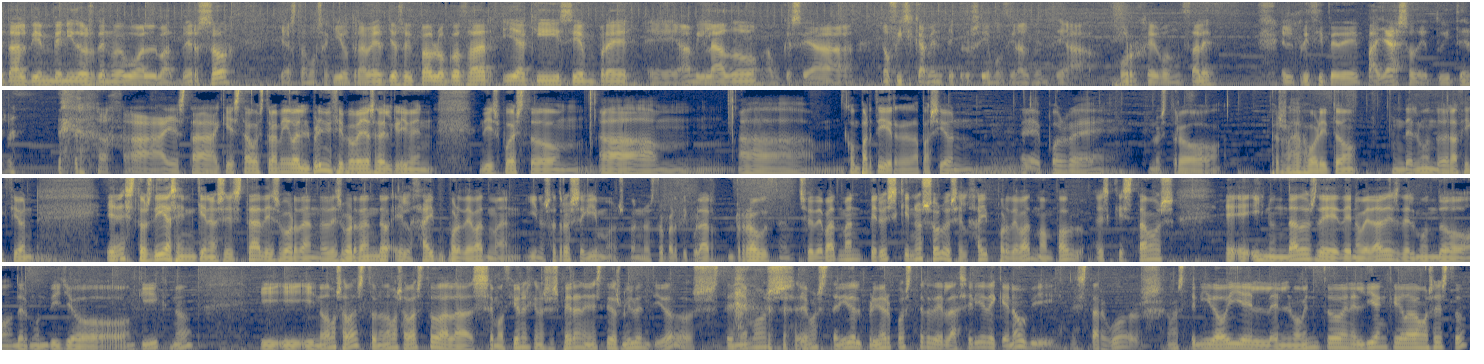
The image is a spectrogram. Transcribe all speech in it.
¿Qué tal? Bienvenidos de nuevo al Badverso. Ya estamos aquí otra vez. Yo soy Pablo Cozar y aquí siempre eh, a mi lado, aunque sea no físicamente, pero sí emocionalmente, a Jorge González, el príncipe de payaso de Twitter. Ahí está, aquí está vuestro amigo el príncipe payaso del crimen, dispuesto a, a compartir la pasión eh, por eh, nuestro personaje favorito del mundo de la ficción en estos días en que nos está desbordando, desbordando el hype por The Batman. Y nosotros seguimos con nuestro particular Road to The Batman, pero es que no solo es el hype por The Batman, Pablo, es que estamos eh, inundados de, de, novedades del mundo, del mundillo geek, ¿no? Y, y, y, no damos abasto, no damos abasto a las emociones que nos esperan en este 2022. Tenemos, hemos tenido el primer póster de la serie de Kenobi, de Star Wars. Hemos tenido hoy, el, en el momento, en el día en que grabamos esto,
